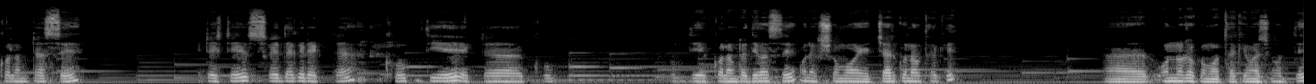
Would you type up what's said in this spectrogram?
কলামটা আছে এটা হচ্ছে ছয় দাগের একটা খোপ দিয়ে একটা খুব খুব দিয়ে কলামটা দেওয়া আছে। অনেক সময় চার কোনাও থাকে আর অন্যরকমও থাকে মাঝে মধ্যে।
